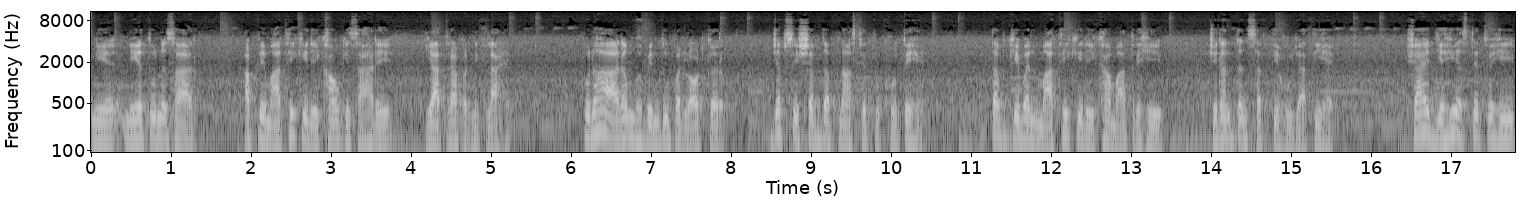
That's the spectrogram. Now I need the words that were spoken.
निय, नियतुनुसार अपने माथे की रेखाओं के सहारे यात्रा पर निकला है। पुनः आरंभ बिंदु पर लौटकर जब से शब्द अपना अस्तित्व खोते हैं तब केवल माथे की रेखा मात्र ही चिरंतन सत्य हो जाती है। शायद यही अस्तित्व ही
